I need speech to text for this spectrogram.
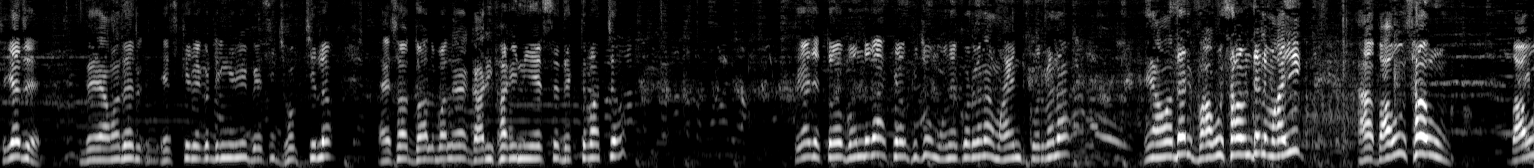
ঠিক আছে? আমাদের এসকে রেকর্ডিং এরই বেশি ঝোঁক ছিল। এসব দল বলে গাড়ি ফাড়ি নিয়ে এসছে দেখতে পাচ্ছ? ঠিক আছে? তো বন্ধুরা কেউ কিছু মনে করবে না মাইন্ড করবে না। এ আমাদের বাবু সাউন্ডের মাইক। হ্যাঁ বাবু সাউন্ড। বাবু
